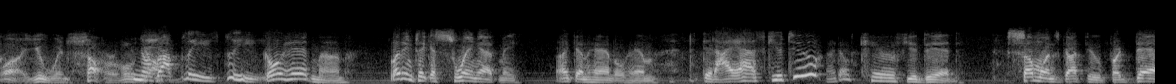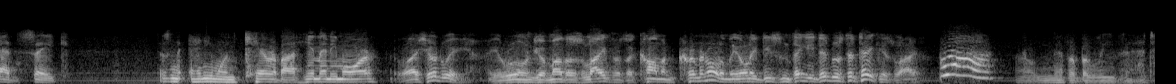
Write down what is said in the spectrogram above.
Why, you insufferable No, John. Brock, please, please. Go ahead, Mom. Let him take a swing at me. I can handle him. Did I ask you to? I don't care if you did. Someone's got to, for Dad's sake. Doesn't anyone care about him anymore? Why should we? He ruined your mother's life as a common criminal, and the only decent thing he did was to take his life. Brock! I'll never believe that.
